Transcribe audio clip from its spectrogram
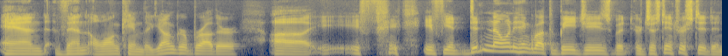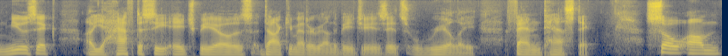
And then along came the younger brother. Uh, if, if you didn't know anything about the Bee Gees, but are just interested in music, uh, you have to see HBO's documentary on the Bee Gees. It's really fantastic. So um,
